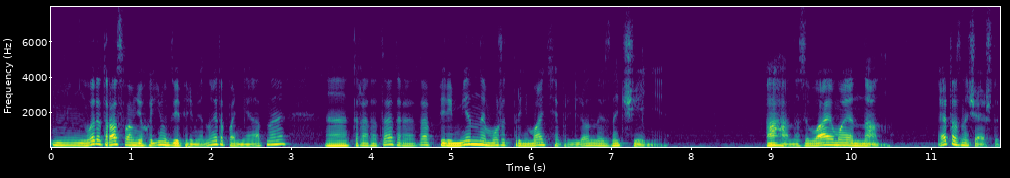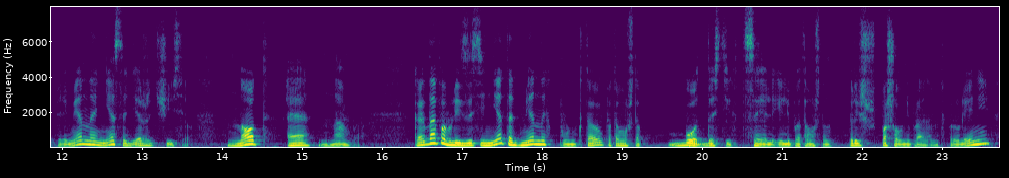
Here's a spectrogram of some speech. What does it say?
в этот раз вам необходимо две переменные. Ну, это понятно. А, тра -та -та, -та. Переменная может принимать определенное значение. Ага, называемое none. Это означает, что переменная не содержит чисел. Not a number. Когда поблизости нет обменных пунктов, потому что бот достиг цели или потому что он приш, пошел в неправильном направлении –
